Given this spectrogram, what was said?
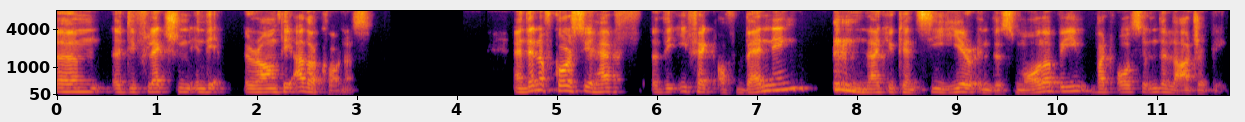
um, a deflection in the around the other corners. And then, of course, you have the effect of bending, like you can see here in the smaller beam, but also in the larger beam.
